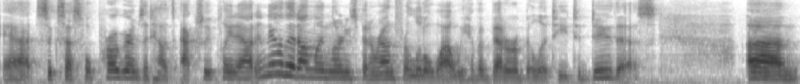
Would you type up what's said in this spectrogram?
at successful programs and how it's actually played out. And now that online learning's been around for a little while, we have a better ability to do this. Um,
